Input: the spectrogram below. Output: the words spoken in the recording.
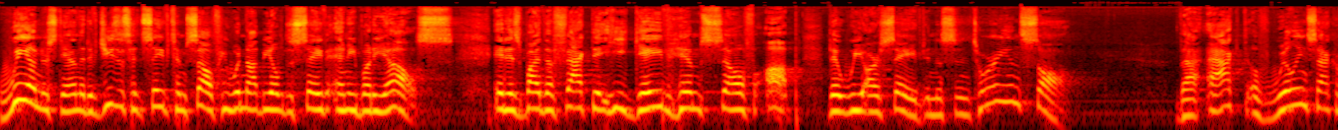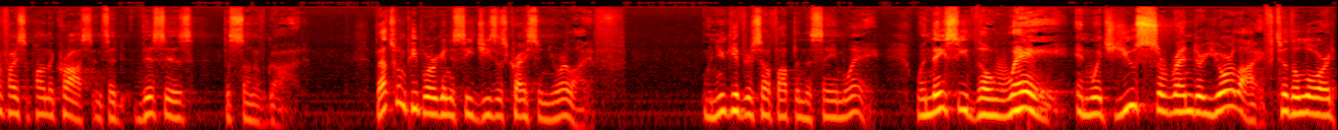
We understand that if Jesus had saved himself, he would not be able to save anybody else. It is by the fact that he gave himself up that we are saved. And the centurion saw that act of willing sacrifice upon the cross and said, This is the Son of God. That's when people are going to see Jesus Christ in your life. When you give yourself up in the same way. When they see the way in which you surrender your life to the Lord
